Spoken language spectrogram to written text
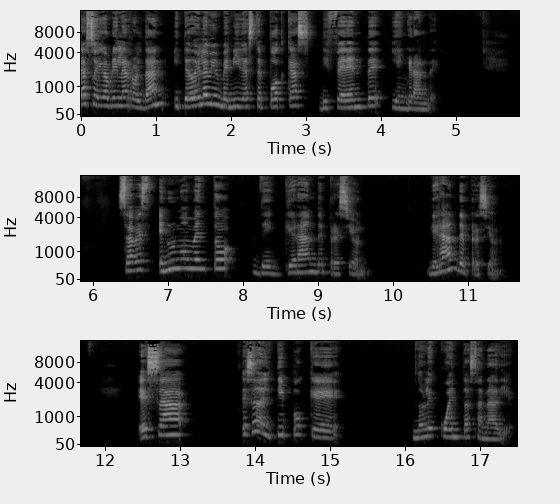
Hola, soy Gabriela Roldán y te doy la bienvenida a este podcast diferente y en grande. Sabes, en un momento de gran depresión, gran depresión, esa, esa del tipo que no le cuentas a nadie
